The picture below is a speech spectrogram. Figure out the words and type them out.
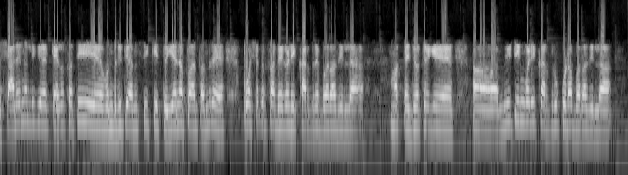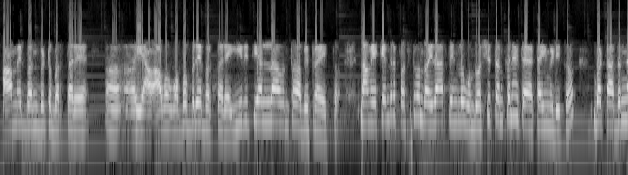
ಶಾಲೆನಲ್ಲಿ ಕೆಲವು ಸತಿ ಒಂದ್ ರೀತಿ ಅನ್ಸಿಕ್ಕಿತ್ತು ಏನಪ್ಪಾ ಅಂತಂದ್ರೆ ಪೋಷಕರ ಸಭೆಗಳಿಗೆ ಕರೆದ್ರೆ ಬರೋದಿಲ್ಲ. ಮತ್ತೆ ಜೊತೆಗೆ ಮೀಟಿಂಗ್ ಗಳಿಗೆ ಕರೆದ್ರು ಕೂಡ ಬರೋದಿಲ್ಲ. ಆಮೇಲೆ ಬಂದ್ಬಿಟ್ಟು ಬರ್ತಾರೆ. ಆ, ಯಾ- ಅವ ಒಬ್ಬೊಬ್ಬರೇ ಬರ್ತಾರೆ. ಈ ರೀತಿ ಎಲ್ಲ ಅಂತ ಅಭಿಪ್ರಾಯ ಇತ್ತು. ನಾವು ಯಾಕೆಂದ್ರೆ ಫಸ್ಟ್ ಒಂದು ಐದಾರು ತಿಂಗಳು ಒಂದು ವರ್ಷದ ತನಕನೇ ಟೈಮ್ ಹಿಡಿತು. ಬಟ್ ಅದನ್ನ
